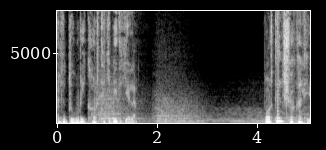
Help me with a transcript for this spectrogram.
আমি দৌড়ে ঘর থেকে বেরিয়ে গেলাম পরদিন সকালে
